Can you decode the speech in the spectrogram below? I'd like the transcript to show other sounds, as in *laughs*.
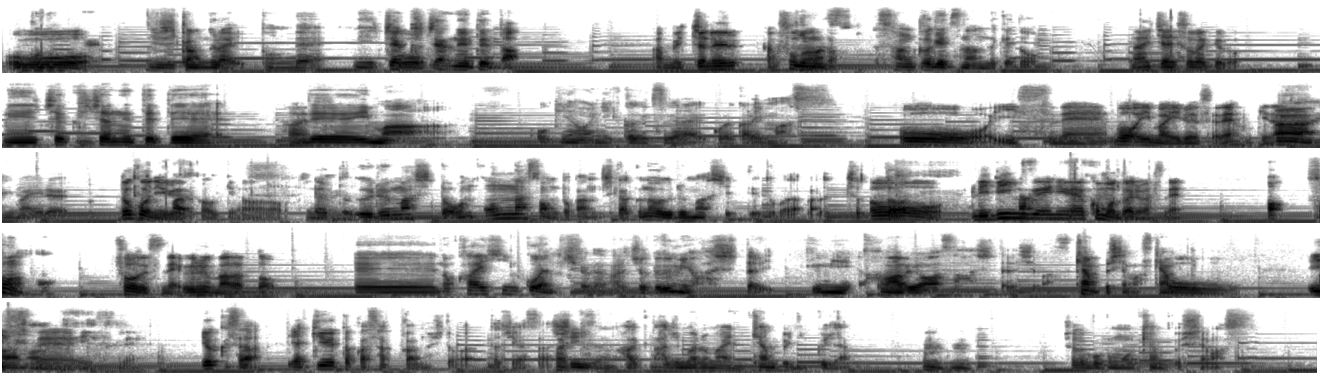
おお。2時間ぐらい飛んで、めちゃくちゃ寝てた。あ、めっちゃ寝る？あ、そうなんだ。今3ヶ月なんだけど、泣いちゃいそうだけど。めちゃくちゃ寝てて、はい、で、今、沖縄に1ヶ月ぐらいこれからいます。おお、いいっすね。もう今いるんですよね、沖縄。ああ、今いる。どこにいるんですか、沖縄の？えっと、うるま市と恩納村とかの近くのうるま市っていうところだから、ちょっと、リビングエニューアコモンドありますね。あ、そうなの？そうですね、うるまだと。えー、の海浜公園の近くだから、ちょっと海を走ったり、海、浜辺を朝走ったりします。キャンプしてます、キャンプ。いいっすあね、のいいっすね。よくさ、野球とかサッカーの人たちがさ、はいシーズンは始まる前にキャンプに行くじゃん。うんうん。ちょっと僕もキャンプしてます。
